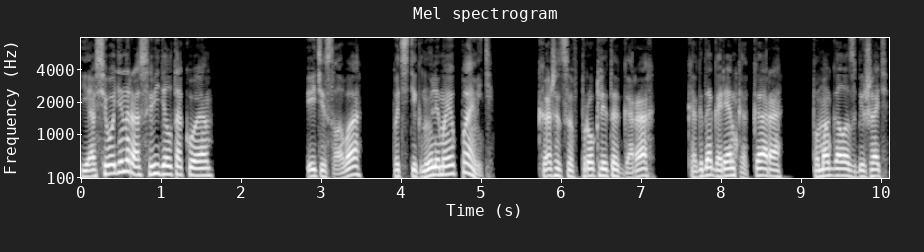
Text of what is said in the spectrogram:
Я всего один раз видел такое». Эти слова подстегнули мою память. Кажется, в проклятых горах, когда горянка Кара помогала сбежать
